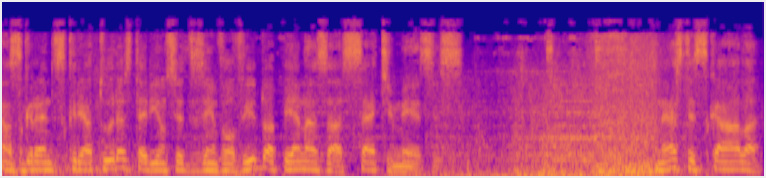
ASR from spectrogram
as grandes criaturas teriam se desenvolvido apenas há sete meses. Nesta escala,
